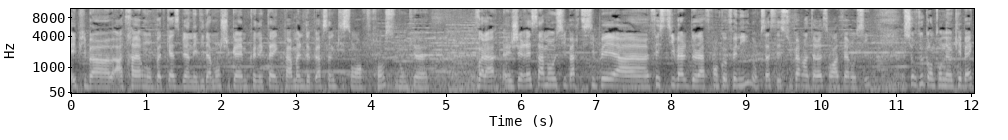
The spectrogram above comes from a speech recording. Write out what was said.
Et puis bah, à travers mon podcast, bien évidemment, je suis quand même connectée avec pas mal de personnes qui sont en France. Donc voilà, j'ai récemment aussi participé à un festival de la francophonie, donc ça c'est super intéressant à faire aussi. Surtout quand on est au Québec,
